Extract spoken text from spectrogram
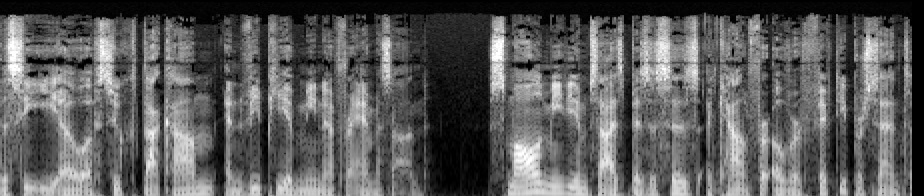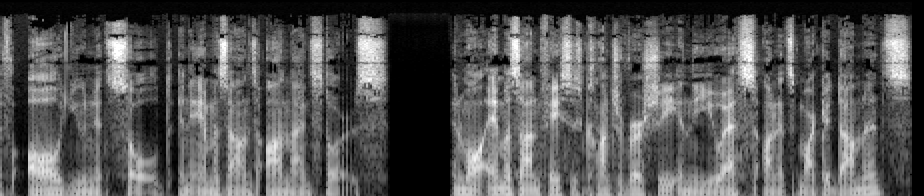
the CEO of Souq.com and VP of MENA for Amazon. Small and medium sized businesses account for over 50% of all units sold in Amazon's online stores. And while Amazon faces controversy in the US on its market dominance,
